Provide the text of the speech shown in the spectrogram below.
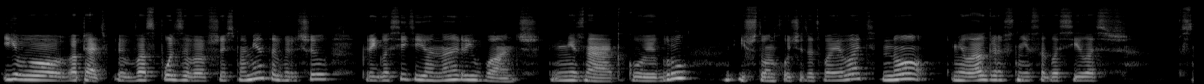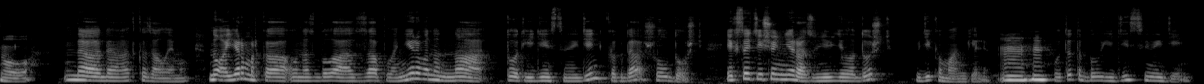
Иво опять, э, воспользовавшись моментом, решил пригласить ее на реванш. Не знаю, какую игру и что он хочет отвоевать, но Мелагрос не согласилась снова. Да, да, отказала ему. Ну, а ярмарка у нас была запланирована на тот единственный день, когда шел дождь. Я, кстати, еще ни разу не видела дождь в Диком Ангеле. Мгм. Вот это был единственный день.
